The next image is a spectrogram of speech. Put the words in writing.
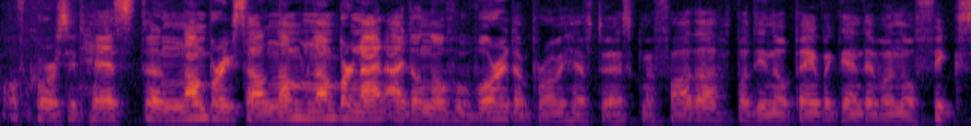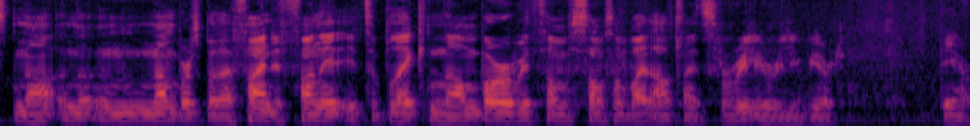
of course, it has the numbering style. Num number nine, I don't know who wore it. I probably have to ask my father. But, you know, back, back then there were no fixed no numbers, but I find it funny. It's a black number with some, some, some white outlines. Really, really weird. There.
